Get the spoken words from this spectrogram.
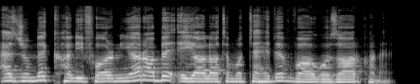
از جمله کالیفرنیا را به ایالات متحده واگذار کند.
